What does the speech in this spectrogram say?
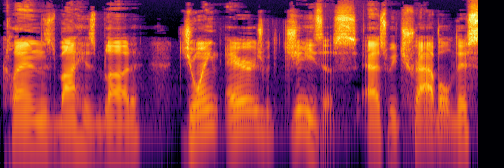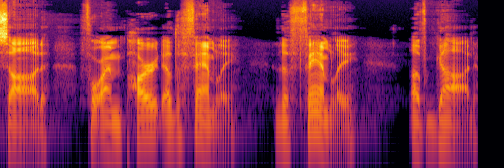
cleansed by his blood, joint heirs with Jesus as we travel this sod, for I'm part of the family, the family of God.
